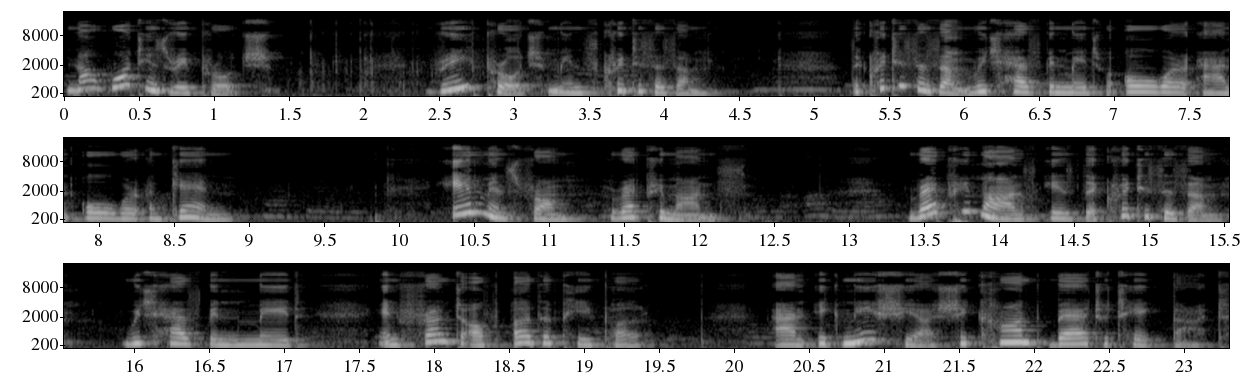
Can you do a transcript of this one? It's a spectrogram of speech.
Now, what is reproach? Reproach means criticism. The criticism which has been made over and over again. Ailments from reprimands. Reprimands is the criticism which has been made in front of other people, and Ignatia, she can't bear to take that.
